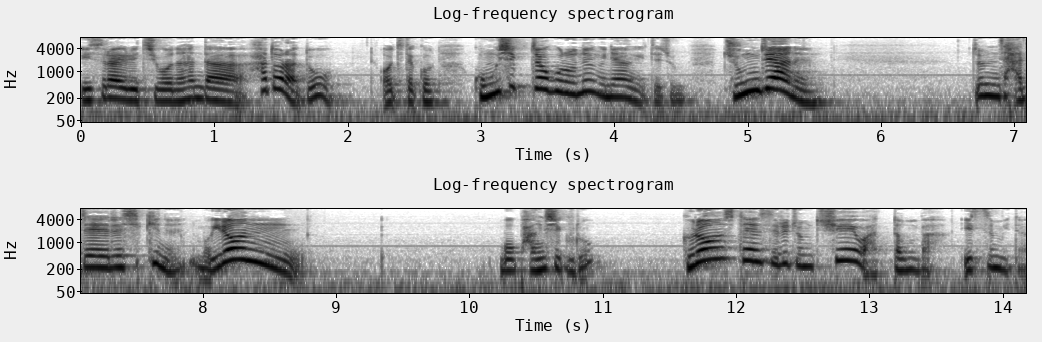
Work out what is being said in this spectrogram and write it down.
이스라엘이 지원을 한다 하더라도 어찌됐건 공식적으로는 그냥 이제 좀 중재하는 좀 자제를 시키는 뭐 이런 뭐 방식으로 그런 스탠스를 좀 취해 왔던 바 있습니다.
